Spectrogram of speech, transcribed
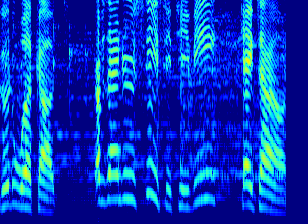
good workout. Travis Andrews, CCTV, Cape Town.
